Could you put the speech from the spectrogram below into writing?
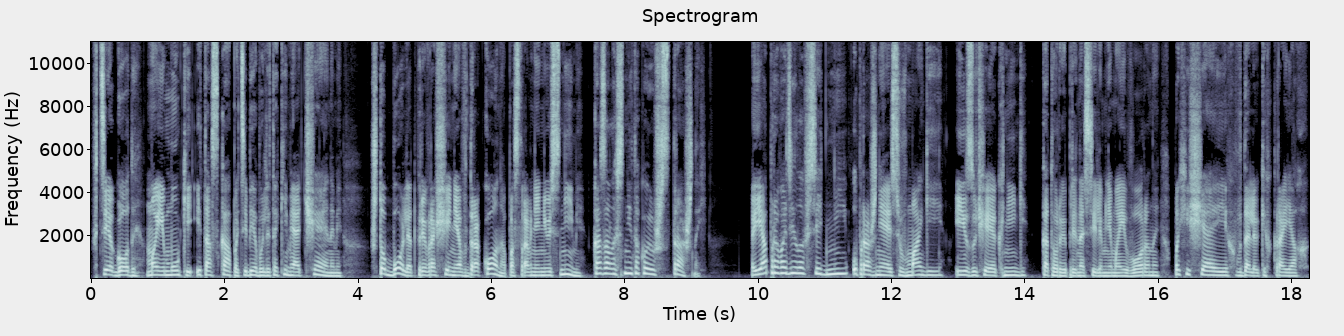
В те годы мои муки и тоска по тебе были такими отчаянными, что боль от превращения в дракона по сравнению с ними казалась не такой уж страшной. Я проводила все дни, упражняясь в магии и изучая книги, которые приносили мне мои вороны, похищая их в далеких краях.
